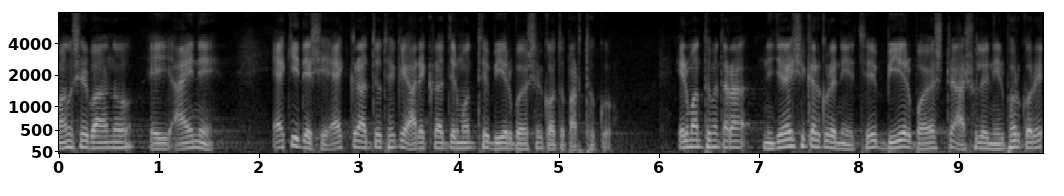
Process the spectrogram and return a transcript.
মানুষের বানানো এই আইনে একই দেশে এক রাজ্য থেকে আরেক রাজ্যের মধ্যে বিয়ের বয়সের কত পার্থক্য? এর মাধ্যমে তারা নিজেরাই স্বীকার করে নিয়েছে, বিয়ের বয়সটা আসলে নির্ভর করে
